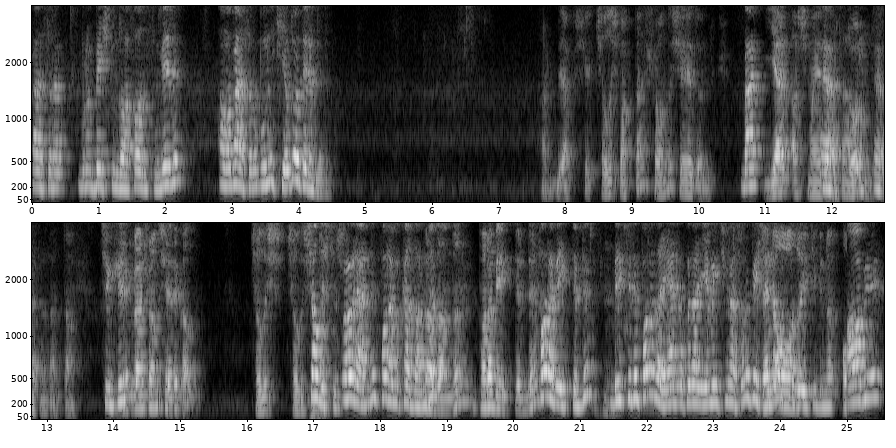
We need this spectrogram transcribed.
Ben sana bunun 5000 dolar fazlasını veririm. Ama ben sana bunu 2 yılda öderim dedim. Bir dakika şey çalışmaktan şu anda şeye döndük. Ben Yer açmaya evet döndük. abi. Doğru mudur? Evet abi. Ha, tamam. Çünkü, Çünkü ben şu anda şeyde kaldım. Çalış çalış çalıştım, öğrendim, paramı kazandım. kazandın, para biriktirdin. Para biriktirdim. Hı. Biriktirdiğim para da yani o kadar yeme içmeden sonra 5 Sene oldu 2000 Abi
